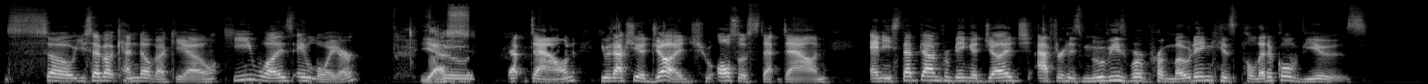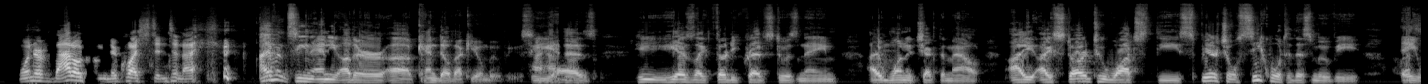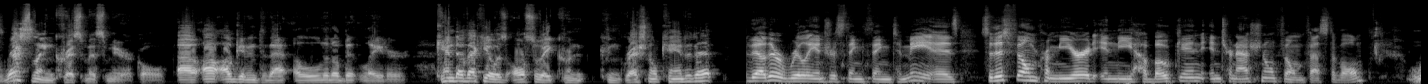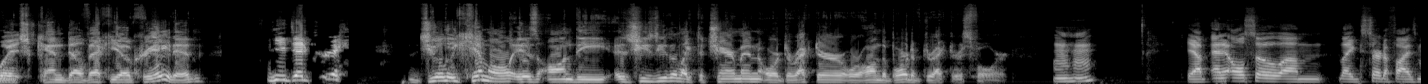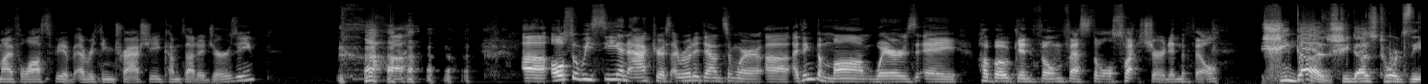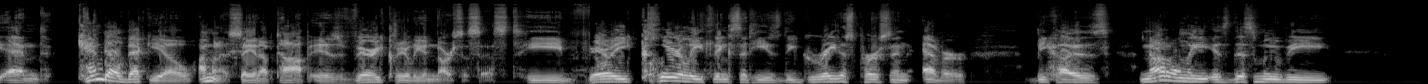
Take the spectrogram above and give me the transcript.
So, you said about Ken Del Vecchio, he was a lawyer Yes. who stepped down. He was actually a judge who also stepped down. And he stepped down from being a judge after his movies were promoting his political views. Wonder if that'll come into question tonight. I haven't seen any other uh, Ken Del Vecchio movies. He has he he has like thirty credits to his name. I want to check them out. I I started to watch the spiritual sequel to this movie, a wrestling Christmas miracle. Uh, I'll, I'll get into that a little bit later. Ken Del Vecchio is also a con- congressional candidate. The other really interesting thing to me is so this film premiered in the Hoboken International Film Festival. Which Ken Del Vecchio created. He did create. Julie Kimmel is on the. She's either like the chairman or director or on the board of directors for. Mm-hmm. Yep, and it also um like certifies my philosophy of everything trashy comes out of Jersey. Uh, Uh, also, we see an actress. I wrote it down somewhere. Uh, I think the mom wears a Hoboken Film Festival sweatshirt in the film. She does. She does towards the end. Ken Del Vecchio, I'm going to say it up top, is very clearly a narcissist. He very clearly thinks that he's the greatest person ever because not only is this movie,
